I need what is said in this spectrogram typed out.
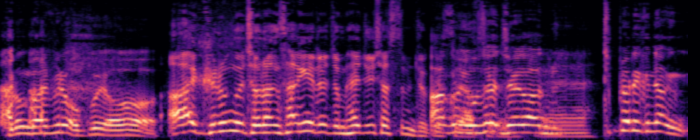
그런 거 할 필요 없고요. 아 그런 거 저랑 상의를 좀 해주셨으면 좋겠어요. 아, 그 요새. 제가 네. 특별히 그냥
